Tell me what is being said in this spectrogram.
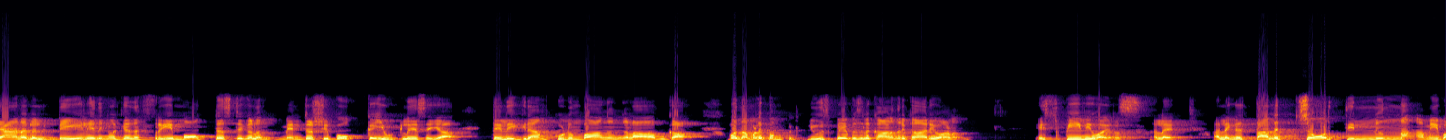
ചാനലിൽ ഡെയിലി നിങ്ങൾക്ക് ഫ്രീ മോക്ക് ടെസ്റ്റുകളും മെന്റർഷിപ്പും ഒക്കെ യൂട്ടിലൈസ് ചെയ്യുക. ടെലിഗ്രാം കുടുംബാംഗങ്ങളാവുക. അപ്പൊ നമ്മളിപ്പം ന്യൂസ് പേപ്പേഴ്സിൽ കാണുന്ന ഒരു കാര്യമാണ് എച്ച് പി വി വൈറസ് അല്ലെ? അല്ലെങ്കിൽ തലച്ചോർ തിന്നുന്ന അമീബ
